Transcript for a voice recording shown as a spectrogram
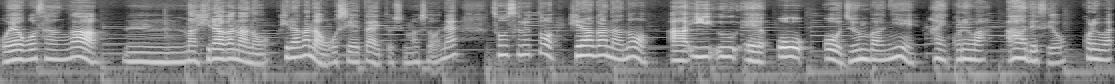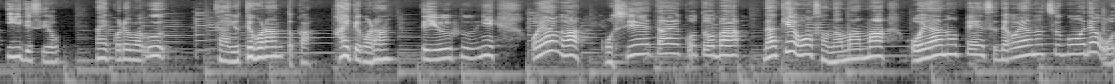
親御さんがうーんまあひらがなのひらがなを教えたいとしましょうね。そうするとひらがなのあいうえおを順番にはいこれはあですよ。これはいいですよ。はいこれはうさあ言ってごらんとか書いてごらんっていう風に親が教えたい言葉だけをそのまま親のペースで親の都合で教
